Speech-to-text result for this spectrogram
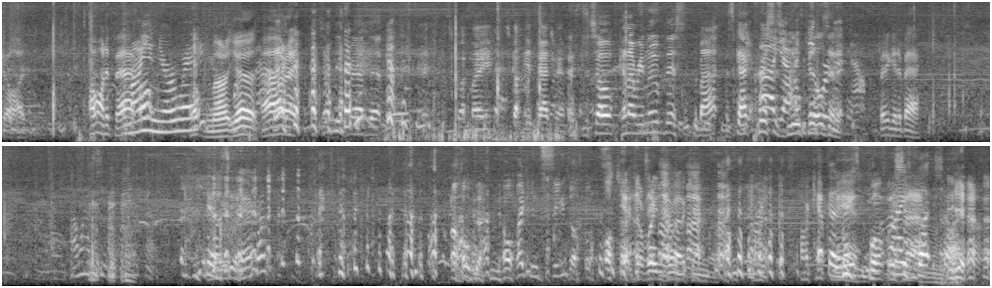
God. I want it back. am I in your way? Not yet. All right. Somebody grab that. It's got my, it's got the attachment. So can I remove this back? It's got Uh, Chris's yeah, blue pills in it. now. Better get it back. I want to see the haircut. You want to see the haircut? Oh, no, I didn't see those. The right in front of the camera. I'm a kept man. Butt was Nice butt shot. Yeah.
